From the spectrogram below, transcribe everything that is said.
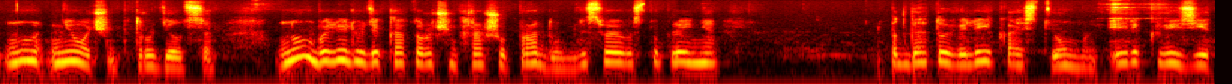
ну, не очень потрудился. Но были люди, которые очень хорошо продумали свое выступление, подготовили и костюмы, и реквизит.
